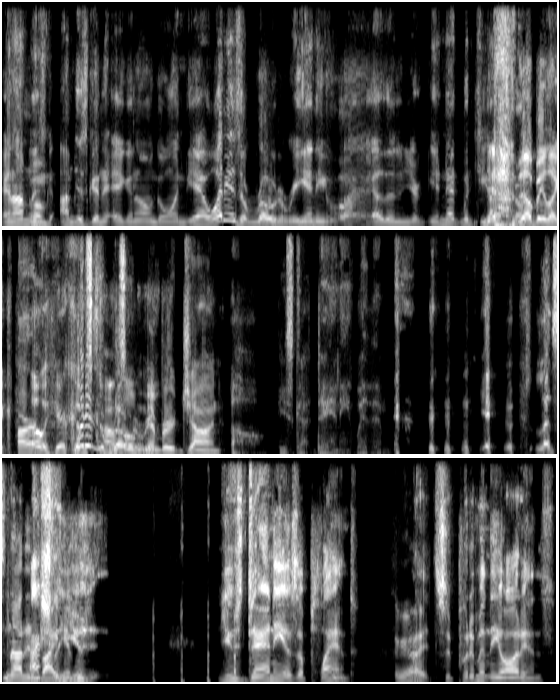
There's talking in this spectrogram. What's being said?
and I'm just, Um, I'm just going to egg it on, going, yeah. What is a rotary anyway? Other than your, isn't that what you? Yeah, they'll be like, Or, "Oh, here comes is a council rotary?" member John. Oh, he's got Danny with him." Yeah, Let's not invite Actually, him. use, use Danny as a plant, yeah. right? So put him in the audience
